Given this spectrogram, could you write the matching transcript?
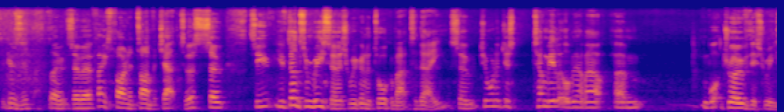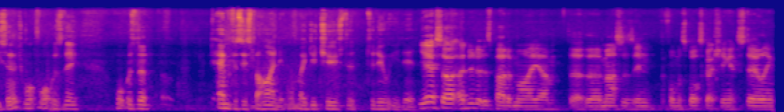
So, so, so uh, thanks for finding time for chat to us. So, so you, you've done some research we're going to talk about today. So, do you want to just tell me a little bit about um, what drove this research? What, what was the what was the emphasis behind it? What made you choose to, to do what you did? Yeah, so I did it as part of my um, the, the masters in performance sports coaching at Stirling,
